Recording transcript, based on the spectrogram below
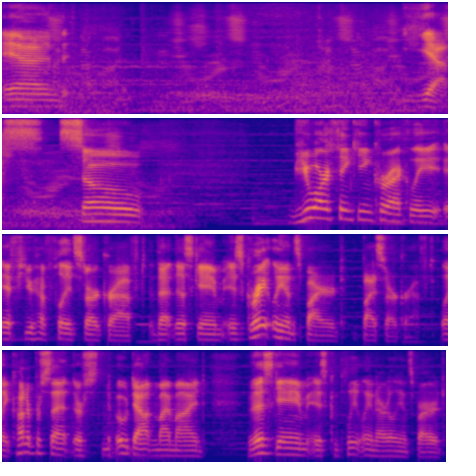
And yes, so you are thinking correctly if you have played StarCraft that this game is greatly inspired by StarCraft. Like 100%, there's no doubt in my mind. This game is completely and utterly inspired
